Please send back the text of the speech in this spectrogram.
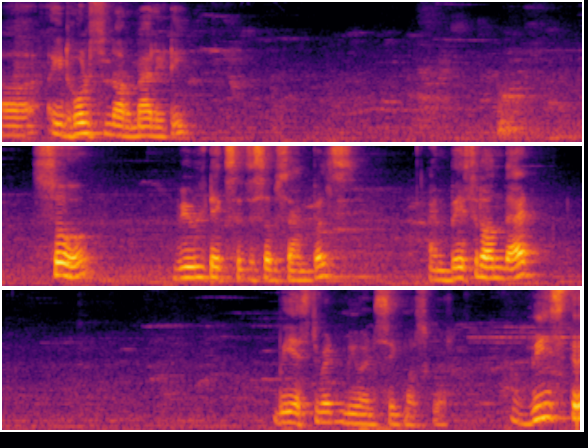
uh, it holds normality. So we will take such subsamples and based on that we estimate mu and sigma square वीस ते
